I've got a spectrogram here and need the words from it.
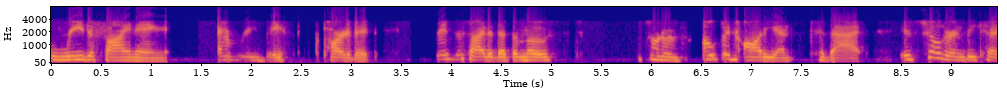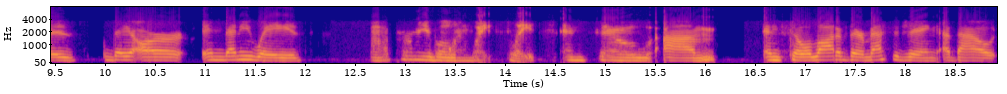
redefining every basic part of it, they've decided that the most sort of open audience to that is children because they are in many ways uh, permeable and white slates, and so um, and so a lot of their messaging about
